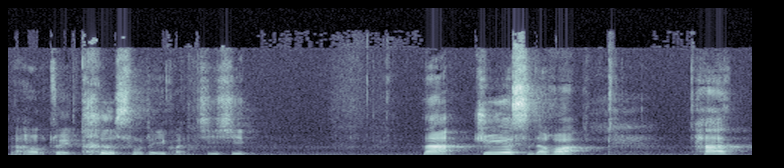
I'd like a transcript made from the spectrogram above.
然后最特殊的一款机芯。那 GS 的话，它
